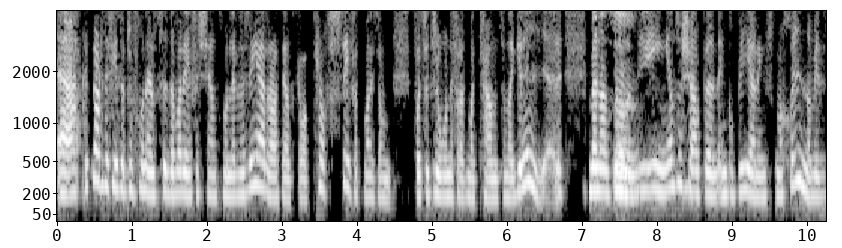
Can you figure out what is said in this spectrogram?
Ja. det är klart att det finns en professionell sida vad det är för tjänst man levererar och att den ska vara proffsig för att man liksom får ett förtroende för att man kan sina grejer. Men alltså Mm. det är ju ingen som köper en, en kopieringsmaskin och vill,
